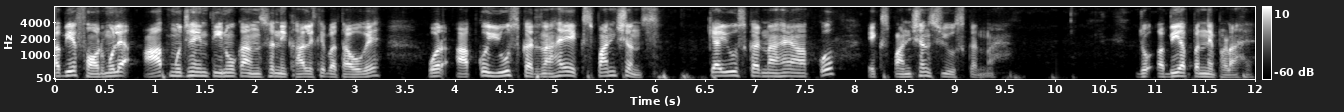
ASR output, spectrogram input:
अब ये फॉर्मूले आप मुझे इन तीनों का आंसर निकाल के बताओगे और आपको यूज़ करना है एक्सपांशंस क्या यूज़ करना है आपको? एक्सपांशंस यूज़ करना है, जो अभी अपन ने पढ़ा है।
